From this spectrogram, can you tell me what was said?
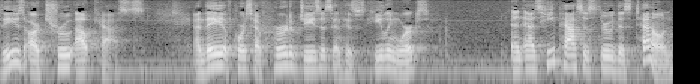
These are true outcasts. And they, of course, have heard of Jesus and his healing works. And as he passes through this town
